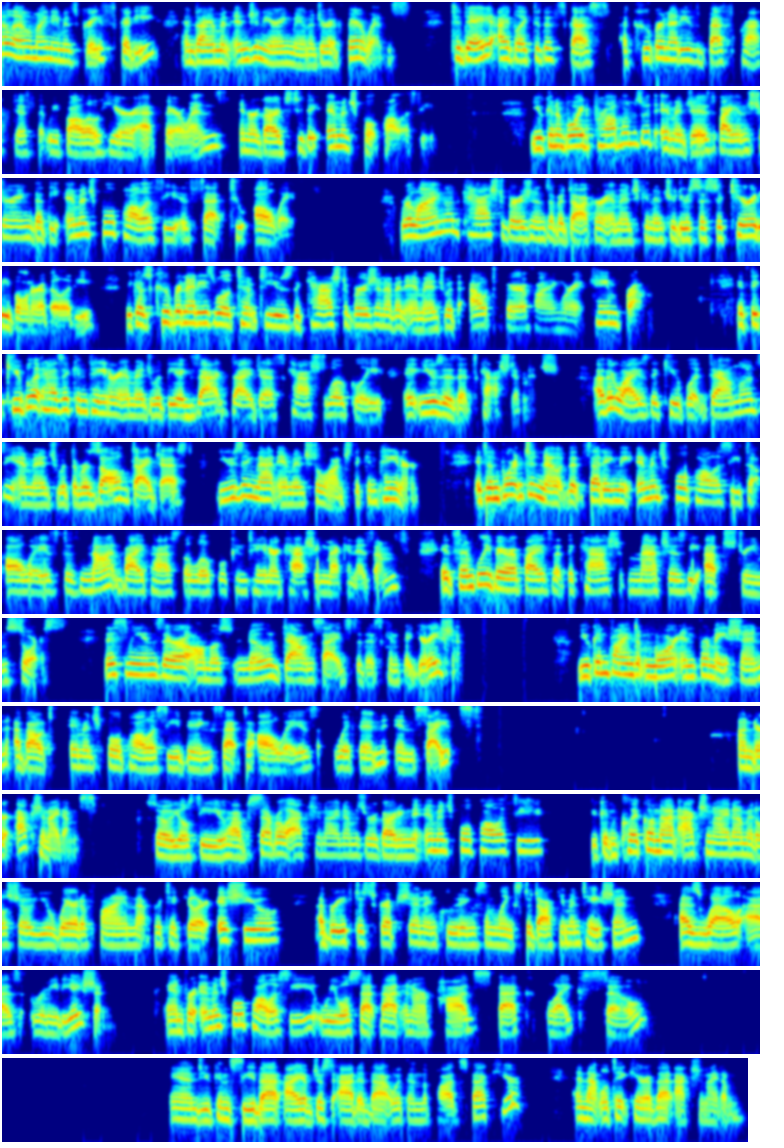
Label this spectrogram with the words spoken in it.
Hello, my name is Grace Goody, and I am an engineering manager at Fairwinds. Today, I'd like to discuss a Kubernetes best practice that we follow here at Fairwinds in regards to the image pull policy. You can avoid problems with images by ensuring that the image pull policy is set to always. Relying on cached versions of a Docker image can introduce a security vulnerability because Kubernetes will attempt to use the cached version of an image without verifying where it came from. If the kubelet has a container image with the exact digest cached locally, it uses its cached image. Otherwise, the kubelet downloads the image with the resolved digest using that image to launch the container. It's important to note that setting the image pull policy to always does not bypass the local container caching mechanisms. It simply verifies that the cache matches the upstream source. This means there are almost no downsides to this configuration. You can find more information about image pull policy being set to always within Insights under action items. So you'll see you have several action items regarding the image pull policy. You can click on that action item. It'll show you where to find that particular issue, a brief description, including some links to documentation, as well as remediation. And for image pull policy, we will set that in our pod spec like so. And you can see that I have just added that within the pod spec here, and that will take care of that action item.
